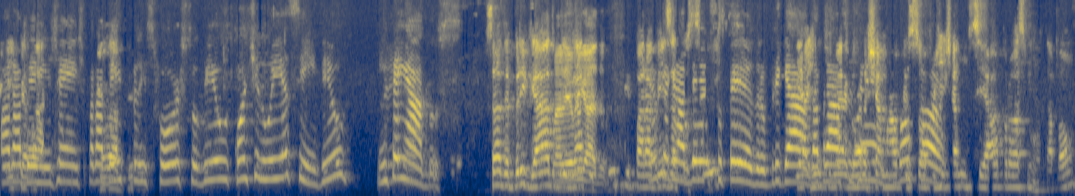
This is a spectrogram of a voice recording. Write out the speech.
Parabéns, gente. Parabéns pelo esforço, viu? Continue assim, viu? Empenhados. Sandra, obrigado. Valeu, obrigado. obrigado. Parabéns Eu que agradeço, a vocês. Pedro. Obrigado. E a gente Abraço, vai agora gente. chamar o Boa pessoal para a gente anunciar o próximo, tá bom?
